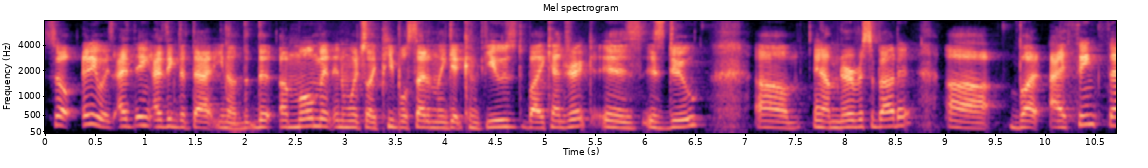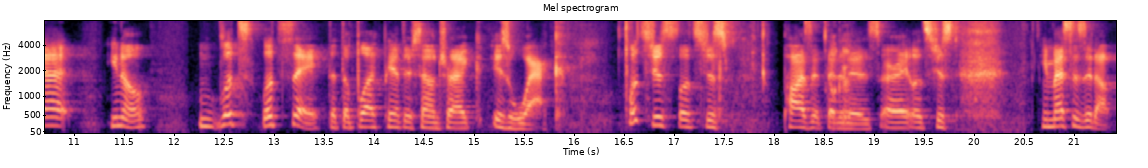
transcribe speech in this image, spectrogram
so, anyways, I think I think that that you know the, the a moment in which like people suddenly get confused by Kendrick is is due, um, and I'm nervous about it. Uh, but I think that you know, let's let's say that the Black Panther soundtrack is whack. Let's just let's just posit that it Okay. is. All right, let's just he messes it up.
